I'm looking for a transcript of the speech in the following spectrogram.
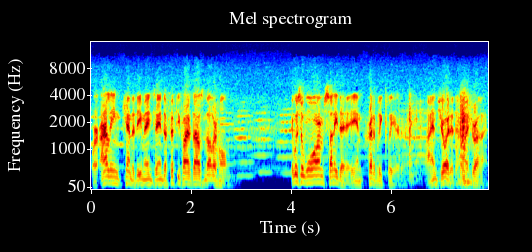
where Arlene Kennedy maintained a $55,000 home. It was a warm, sunny day, incredibly clear. I enjoyed it in my drive.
